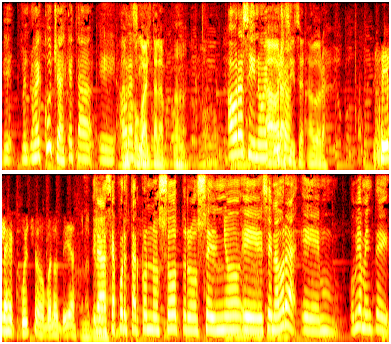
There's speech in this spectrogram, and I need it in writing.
Eh, ¿Nos escucha? Es que está... eh, ahora sí. alta la. ajá. Ahora sí, nos escucha. Ahora sí, senadora. Sí, les escucho. Buenos días. Buenos días. Gracias por estar con nosotros, señor eh, senadora. eh, obviamente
